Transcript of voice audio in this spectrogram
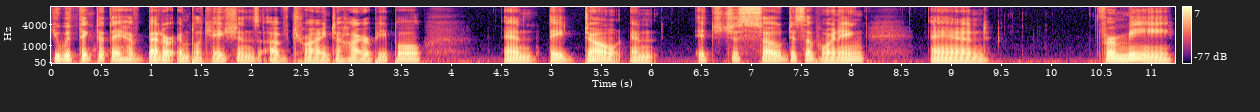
You would think that they have better implications of trying to hire people and they don't. And it's just so disappointing and for me,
